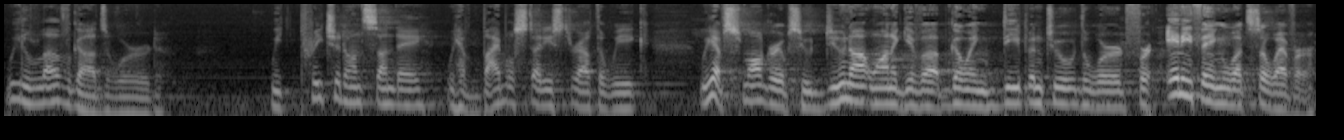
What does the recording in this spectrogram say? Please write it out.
We love God's Word. We preach it on Sunday. We have Bible studies throughout the week. We have small groups who do not want to give up going deep into the Word for anything whatsoever.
